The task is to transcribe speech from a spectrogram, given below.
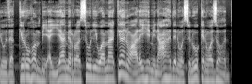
يذكرهم بأيام الرسول وما كانوا عليه من عهد وسلوك وزهد.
